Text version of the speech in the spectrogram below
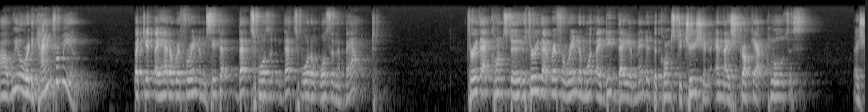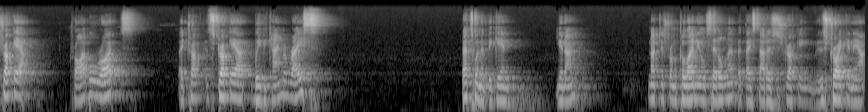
Uh, we already came from here. But yet they had a referendum. See, that, that's, wasn't, that's what it wasn't about. Through that, consti- through that referendum, what they did, they amended the Constitution and they struck out clauses. They struck out tribal rights. They truck, struck out, we became a race. That's when it began, you know. Not just from colonial settlement, but they started striking, striking out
